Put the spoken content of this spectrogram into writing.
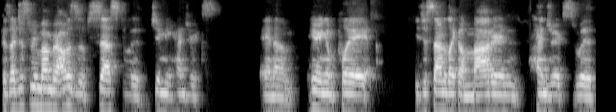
Because I just remember I was obsessed with Jimi Hendrix and um, hearing him play, he just sounded like a modern Hendrix with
